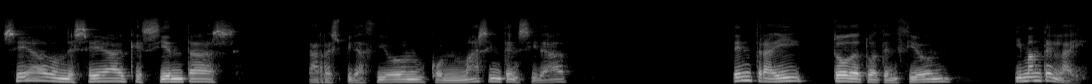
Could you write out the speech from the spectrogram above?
sea donde sea que sientas la respiración con más intensidad, centra ahí toda tu atención y manténla ahí.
